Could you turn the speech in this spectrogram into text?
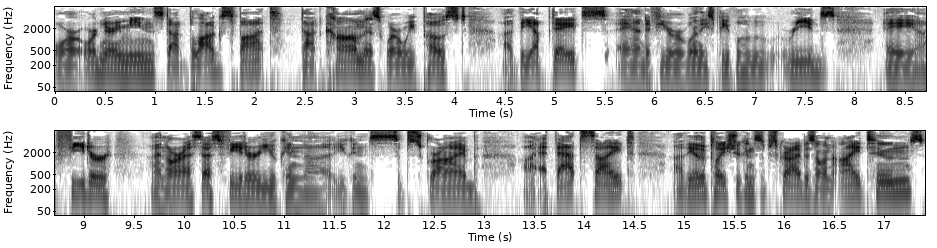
or ordinarymeans.blogspot.com is where we post uh, the updates. And if you're one of these people who reads a uh, feeder, an RSS feeder, you can uh, you can subscribe uh, at that site. Uh, the other place you can subscribe is on iTunes.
